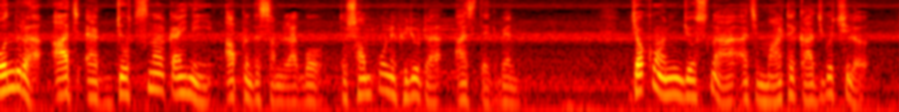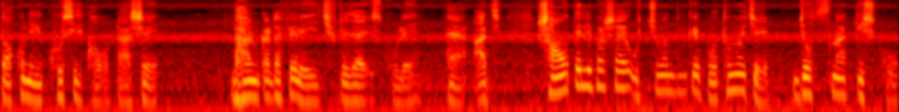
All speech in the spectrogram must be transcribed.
বন্ধুরা, আজ এক জ্যোৎস্নার কাহিনী আপনাদের সামনে রাখব। তো সম্পূর্ণ ভিডিওটা আজ দেখবেন। যখন জ্যোৎস্না আজ মাঠে কাজ করছিল, তখনই খুশির খবরটা আসে। ধান কাটা ফেলেই ছুটে যায় স্কুলে। হ্যাঁ আজ সাঁওতালি ভাষায় উচ্চ মাধ্যমিকে প্রথম হয়েছে জ্যোৎস্না কিস্কু।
